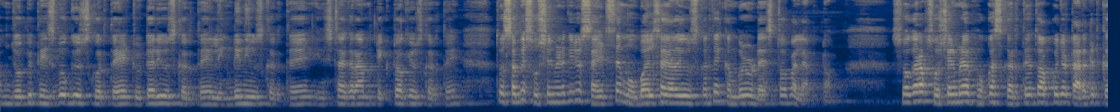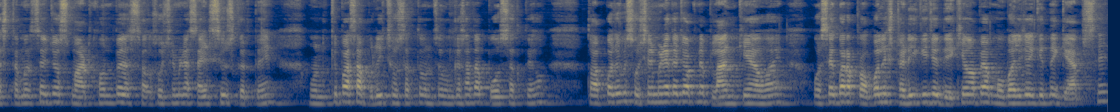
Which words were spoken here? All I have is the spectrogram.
हम जो भी फेसबुक यूज़ करते हैं ट्विटर यूज़ करते हैं लिंकडिन यूज़ करते हैं इंस्टाग्राम टिकटॉक यूज़ करते हैं तो सभी सोशल मीडिया की जो साइट्स है मोबाइल से ज़्यादा यूज़ करते हैं कंप्यूटर डेस्कटॉप या लैपटॉप सो अगर आप सोशल मीडिया फोकस करते हैं तो आपको जो टारगेट कस्टमर्स है, जो स्मार्टफ़ोन पे सोशल मीडिया साइट्स यूज़ करते हैं, उनके पास आप रीच हो सकते हो, उनसे, उनके साथ आप पहुँच सकते हो। तो आपका जो भी सोशल मीडिया का जो आपने प्लान किया हुआ है, उसे एक बार आप प्रॉपरली स्टडी कीजिए, देखिए वहाँ पे आप मोबाइल के कितने गैप्स हैं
